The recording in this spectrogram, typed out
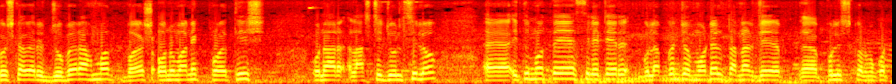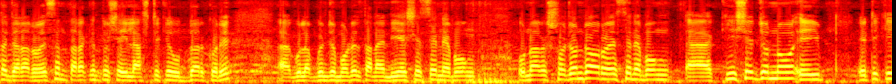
গুসগাঁওয়ের জুবের আহমদ, বয়স অনুমানিক পঁয়ত্রিশ, ওনার লাশটি ঝুলছিল। ইতিমধ্যে সিলেটের গোলাপগঞ্জ মডেল থানার যে পুলিশ কর্মকর্তা যারা রয়েছেন, তারা কিন্তু সেই লাশটিকে উদ্ধার করে গোলাপগঞ্জ মডেল থানায় নিয়ে এসেছেন এবং ওনার স্বজনরাও রয়েছেন এবং কিসের জন্য এই এটি কি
